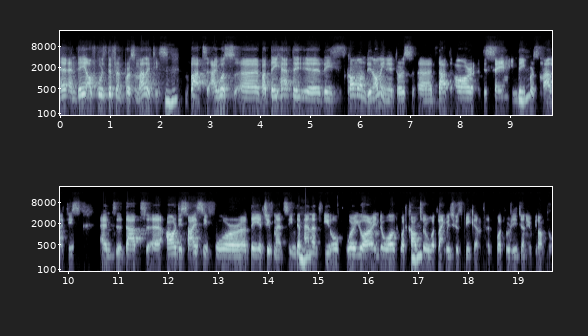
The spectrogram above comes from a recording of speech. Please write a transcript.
and they are, of course, different personalities. But I was, uh, but they have the, uh, these common denominators uh, that are the same in their personalities and that uh, are decisive for the achievements independently mm-hmm. of where you are in the world, what mm-hmm. culture, mm-hmm. what language you speak, and, and, what religion you belong to.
